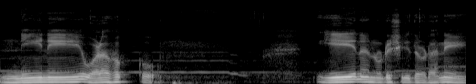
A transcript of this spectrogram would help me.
ನೀನೇ ಒಳಹೊಕ್ಕು. ಏನ ನುಡಿಸಿದೊಡನೆ?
